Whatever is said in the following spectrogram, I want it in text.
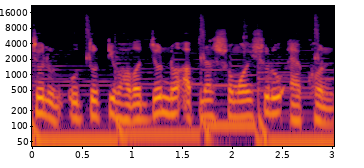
চলুন উত্তরটি ভাবার জন্য আপনার সময় শুরু এখন।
